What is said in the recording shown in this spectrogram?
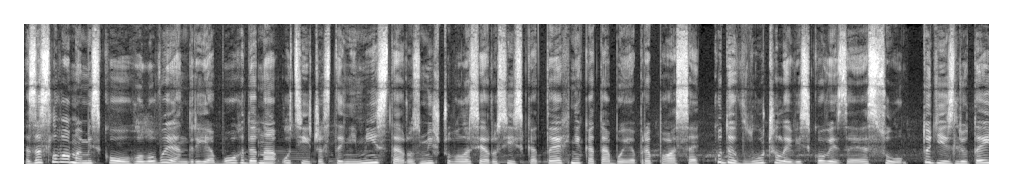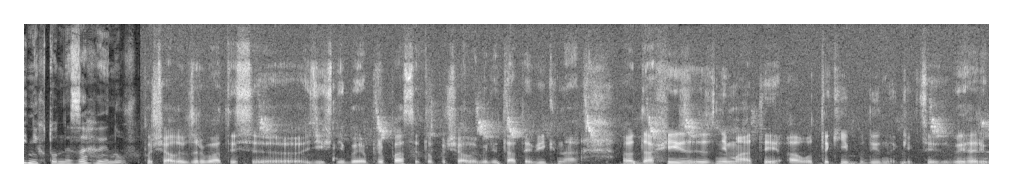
За словами міського голови Андрія Богдана, у цій частині міста розміщувалася російська техніка та боєприпаси, куди влучили військові ЗСУ. Тоді з людей ніхто не загинув. почали взриватися їхні боєприпаси, то почали вилітати вікна, е, дахи знімати. А от такий будинок, як цей, вигорів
